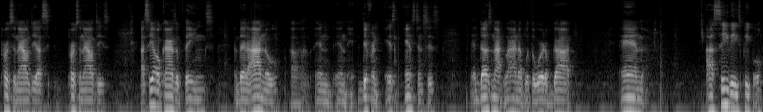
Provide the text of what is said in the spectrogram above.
personality. I see personalities. I see all kinds of things that I know uh, in in different instances. It does not line up with the Word of God, and I see these people.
